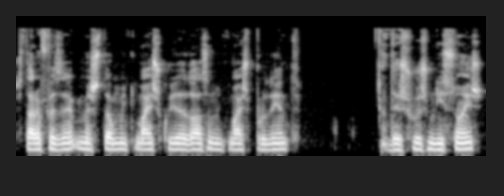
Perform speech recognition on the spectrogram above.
estar a fazer uma gestão muito mais cuidadosa, muito mais prudente das suas munições,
